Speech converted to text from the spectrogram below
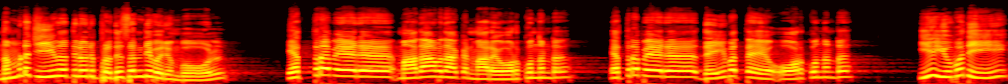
നമ്മുടെ ജീവിതത്തിൽ ഒരു പ്രതിസന്ധി വരുമ്പോൾ എത്ര പേര് മാതാപിതാക്കന്മാരെ ഓർക്കുന്നുണ്ട്? എത്ര പേര് ദൈവത്തെ ഓർക്കുന്നുണ്ട്? ഈ യുവതി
